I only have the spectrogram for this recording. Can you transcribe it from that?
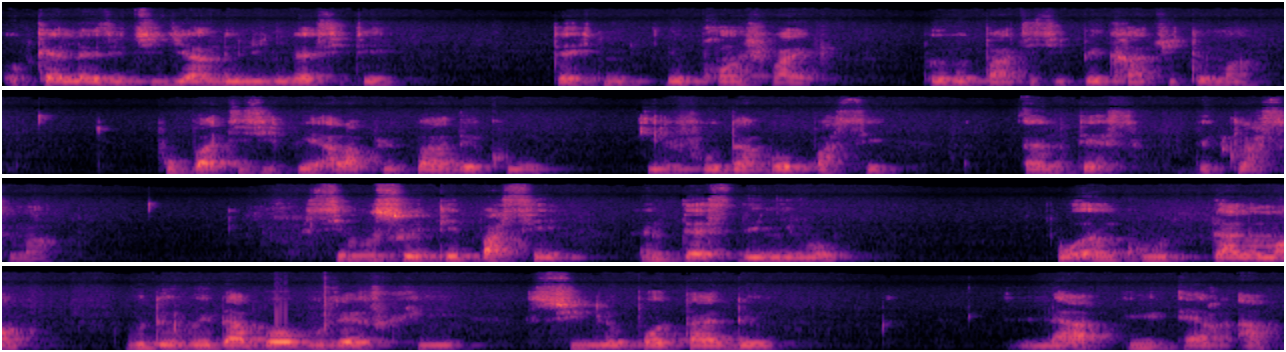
auxquels les étudiants de l'Université technique de Braunschweig peuvent participer gratuitement. Pour participer à la plupart des cours, il faut d'abord passer un test de classement. Si vous souhaitez passer un test de niveau pour un cours d'allemand, vous devez d'abord vous inscrire sur le portail de l'AURA.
